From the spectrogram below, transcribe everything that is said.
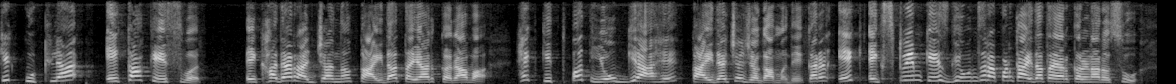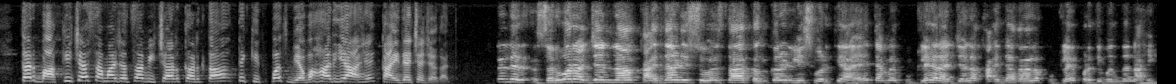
की कुठल्या एका केसवर एखाद्या राज्यानं कायदा तयार करावा हे कितपत योग्य आहे कायद्याच्या जगामध्ये कारण एक एक्स्ट्रीम केस घेऊन जर आपण कायदा तयार करणार असू तर बाकीच्या समाजाचा विचार करता ते कितपत व्यवहार्य आहे कायद्याच्या जगात सर्व राज्यांना कायदा आणि सुव्यवस्था हा कंकरंट लिस्ट वरती आहे त्यामुळे कुठल्याही राज्याला कायदा करायला कुठलाही प्रतिबंध नाही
